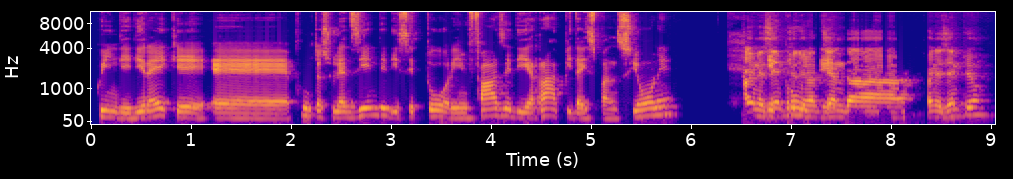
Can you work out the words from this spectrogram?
Quindi direi che eh, punta sulle aziende di settori in fase di rapida espansione Fai un esempio di un'azienda, fai un esempio?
